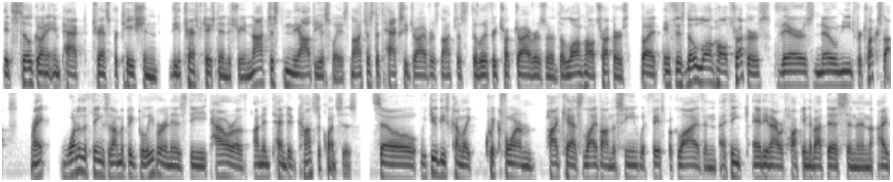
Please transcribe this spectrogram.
it's still going to impact transportation, the transportation industry, not just in the obvious ways, not just the taxi drivers, not just delivery truck drivers or the long haul truckers. But if there's no long haul truckers, there's no need for truck stops, right? One of the things that I'm a big believer in is the power of unintended consequences. So we do these kind of like quick form podcasts live on the scene with Facebook Live. And I think Andy and I were talking about this. And then I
